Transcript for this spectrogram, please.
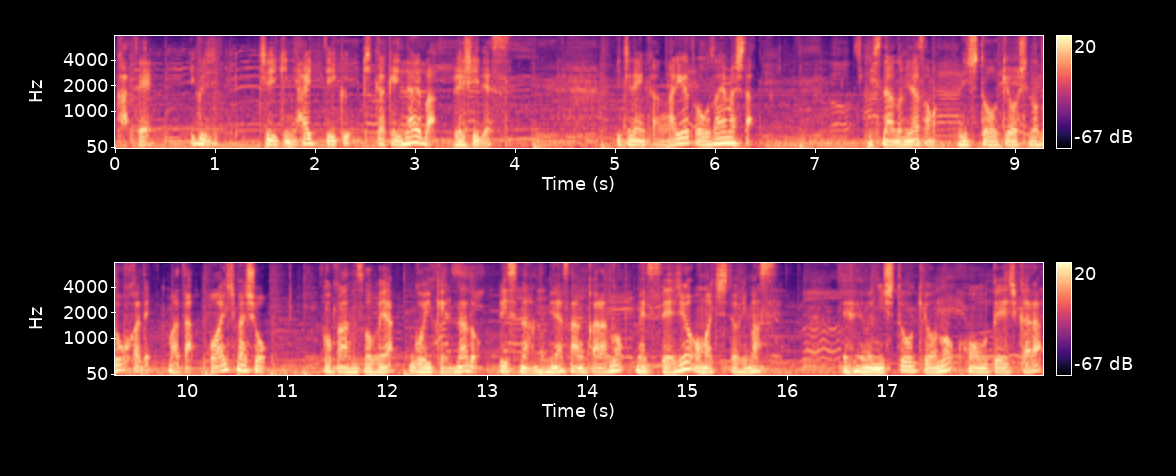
家庭育児地域に入っていくきっかけになれば嬉しいです。1年間ありがとうございました。リスナーの皆様西東京市のどこかでまたお会いしましょう。ご感想やご意見などリスナーの皆さんからのメッセージをお待ちしております。FM 西東京のホームページから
